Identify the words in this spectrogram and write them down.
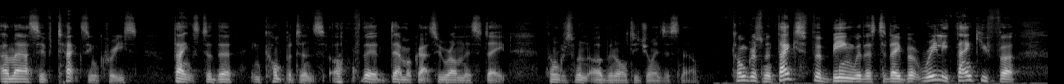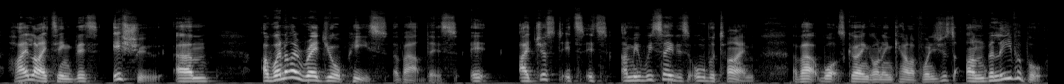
a massive tax increase thanks to the incompetence of the Democrats who run this state. Congressman Obernolte joins us now. Congressman, thanks for being with us today, but really thank you for highlighting this issue. Um, uh, when I read your piece about this, it, I just it's it's I mean we say this all the time about what's going on in California. It's just unbelievable.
